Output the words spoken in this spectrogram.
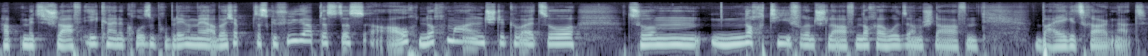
Habe mit Schlaf eh keine großen Probleme mehr. Aber ich habe das Gefühl gehabt, dass das auch nochmal ein Stück weit so zum noch tieferen Schlafen, noch erholsamen Schlafen beigetragen hat.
